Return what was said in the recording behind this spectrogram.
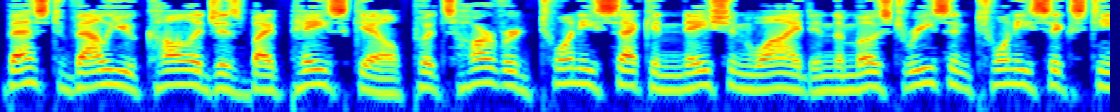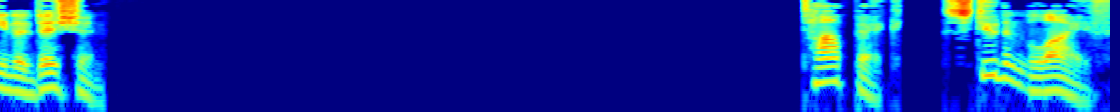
Best Value Colleges by Payscale puts Harvard 22nd nationwide in the most recent 2016 edition. Student life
